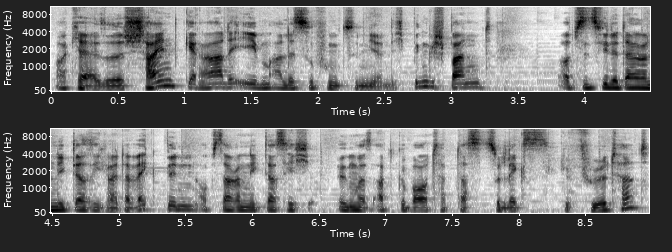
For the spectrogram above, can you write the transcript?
Okay, also es scheint gerade eben alles zu funktionieren. Ich bin gespannt, ob es jetzt wieder daran liegt, dass ich weiter weg bin, ob es daran liegt, dass ich irgendwas abgebaut habe, das zu Lex geführt hat.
